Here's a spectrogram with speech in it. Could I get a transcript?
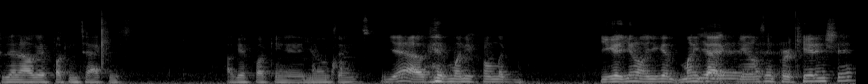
Cause then I'll get fucking taxes. I'll get fucking, you know what I'm saying? Yeah, I'll get money from like, you get, you know, you get money Yeah, back. yeah, you know what I'm saying per kid and shit.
